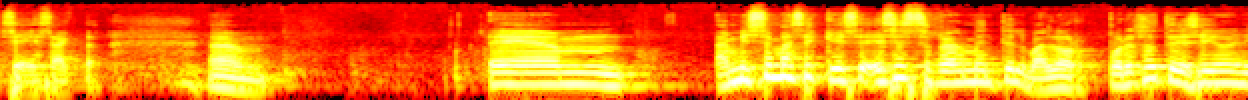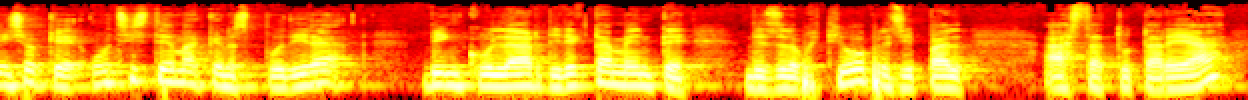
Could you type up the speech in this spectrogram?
sí, exacto. Um, em, a mí se me hace que ese, es realmente el valor. Por eso te decía al inicio que un sistema que nos pudiera vincular directamente desde el objetivo principal hasta tu tarea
